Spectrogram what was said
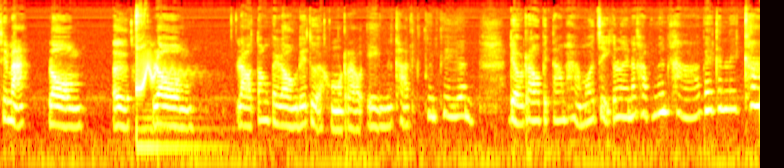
ใช่ไหมลอง เออ ลอง เราต้องไปลองด้วยตัวของเราเองนะคะ เพื่อนๆ เดี๋ยวเราไปตามหาโมจิกันเลยนะคะ เพื่อนๆค่ะไปกันเลยค่ะ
